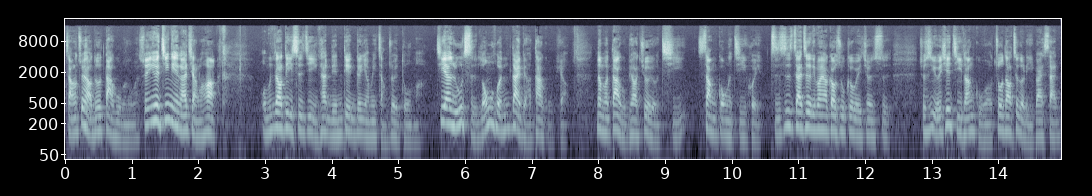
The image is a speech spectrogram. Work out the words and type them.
涨得最好都是大股本。所以因为今年来讲的话，我们到第四季，你看联电跟阳明涨最多嘛。既然如此，龙魂代表大股票，那么大股票就有其上攻的机会。只是在这个地方要告诉各位，就是就是有一些集团股哦，做到这个礼拜三，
